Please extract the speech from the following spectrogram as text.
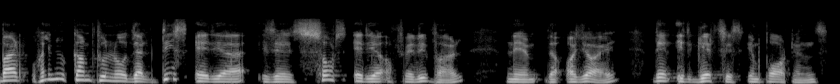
But when you come to know that this area is a source area of a river named the Ajoy, then it gets its importance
